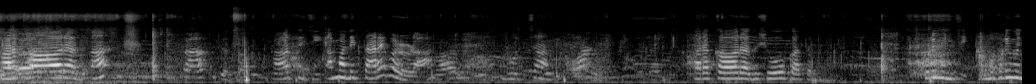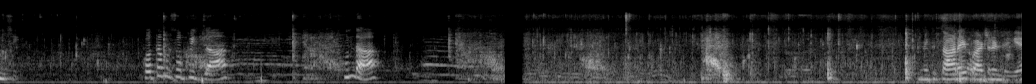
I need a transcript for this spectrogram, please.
మరకారదు కార్తిజీ అమ్మ నీకు తరబడుడా వచ్చాను కరకారదు షో కథలు పుడి మించి అమ్మ పుడి మించి కొత్త చూపించా ఉందా எனக்கு தாரை பாட்டுறீங்க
